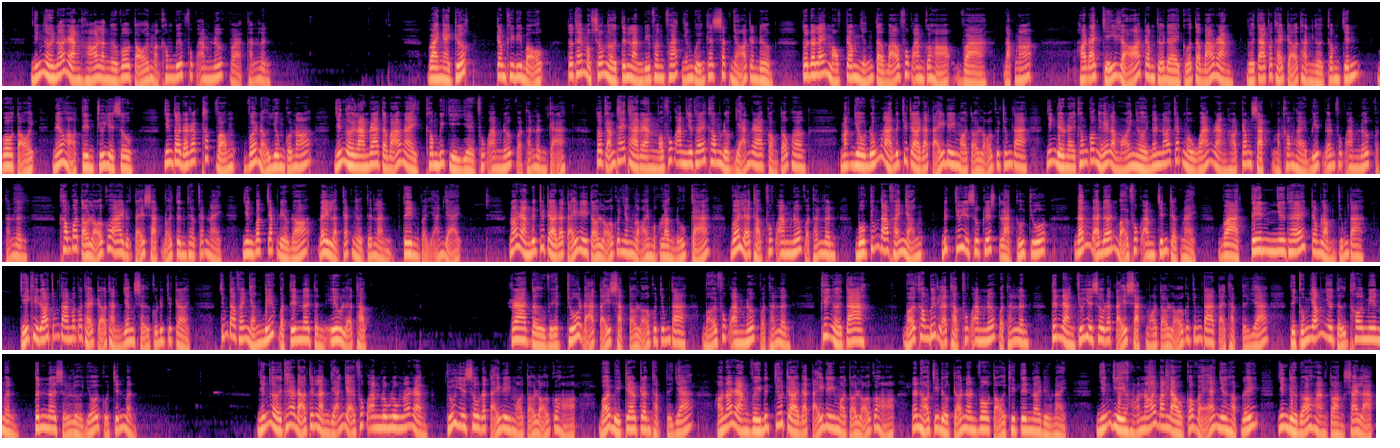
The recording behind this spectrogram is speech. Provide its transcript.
Những người nói rằng họ là người vô tội mà không biết phúc âm nước và thánh linh. Vài ngày trước, trong khi đi bộ, tôi thấy một số người tin lành đi phân phát những quyển cách sách nhỏ trên đường. Tôi đã lấy một trong những tờ báo phúc âm của họ và đọc nó. Họ đã chỉ rõ trong tựa đề của tờ báo rằng người ta có thể trở thành người công chính, vô tội nếu họ tin Chúa Giêsu. Nhưng tôi đã rất thất vọng với nội dung của nó. Những người làm ra tờ báo này không biết gì về phúc âm nước và thánh linh cả. Tôi cảm thấy thà rằng một phúc âm như thế không được giảng ra còn tốt hơn. Mặc dù đúng là Đức Chúa Trời đã tẩy đi mọi tội lỗi của chúng ta, nhưng điều này không có nghĩa là mọi người nên nói cách mù quáng rằng họ trong sạch mà không hề biết đến phúc âm nước và thánh linh. Không có tội lỗi của ai được tẩy sạch bởi tin theo cách này, nhưng bất chấp điều đó, đây là cách người tin lành tin và giảng dạy. Nói rằng Đức Chúa Trời đã tẩy đi tội lỗi của nhân loại một lần đủ cả với lẽ thật phúc âm nước và thánh linh, buộc chúng ta phải nhận Đức Chúa Giêsu Christ là cứu Chúa. Đấng đã đến bởi phúc âm chính trực này và tin như thế trong lòng chúng ta. Chỉ khi đó chúng ta mới có thể trở thành dân sự của Đức Chúa Trời. Chúng ta phải nhận biết và tin nơi tình yêu lẽ thật ra từ việc Chúa đã tẩy sạch tội lỗi của chúng ta bởi phúc âm nước và thánh linh. Khi người ta bởi không biết lẽ thật phúc âm nước và thánh linh, tin rằng Chúa Giêsu đã tẩy sạch mọi tội lỗi của chúng ta tại thập tự giá, thì cũng giống như tự thôi miên mình, tin nơi sự lừa dối của chính mình. Những người theo đạo tin lành giảng dạy phúc âm luôn luôn nói rằng Chúa Giêsu đã tẩy đi mọi tội lỗi của họ bởi bị treo trên thập tự giá. Họ nói rằng vì Đức Chúa Trời đã tẩy đi mọi tội lỗi của họ nên họ chỉ được trở nên vô tội khi tin nơi điều này. Những gì họ nói ban đầu có vẻ như hợp lý, nhưng điều đó hoàn toàn sai lạc.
